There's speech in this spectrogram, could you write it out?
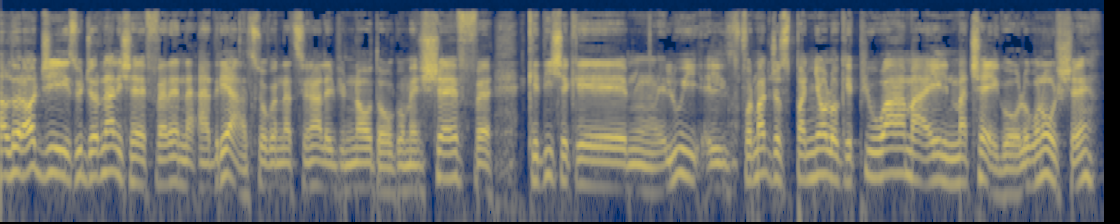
Allora, oggi sui giornali c'è Feren Adrià, il suo connazionale più noto come chef, che dice che mm, lui il formaggio spagnolo che più ama è il macego. Lo conosce?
